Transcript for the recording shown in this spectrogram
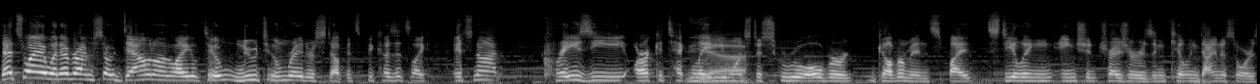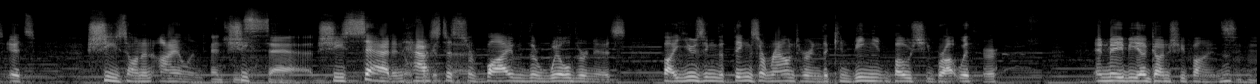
That's why whenever I'm so down on like tomb, new Tomb Raider stuff, it's because it's like it's not crazy architect lady Yeah. wants to screw over governments by stealing ancient treasures and killing dinosaurs. It's she's on an island And she's She- sad. she's sad and has to that. survive the wilderness by using the things around her and the convenient bow she brought with her, and maybe a gun she finds. Mm-hmm.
